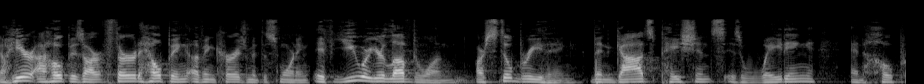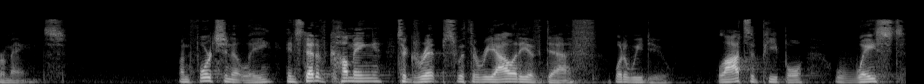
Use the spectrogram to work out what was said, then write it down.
Now here, I hope, is our third helping of encouragement this morning. If you or your loved one are still breathing, then God's patience is waiting and hope remains. Unfortunately, instead of coming to grips with the reality of death, what do we do? Lots of people waste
